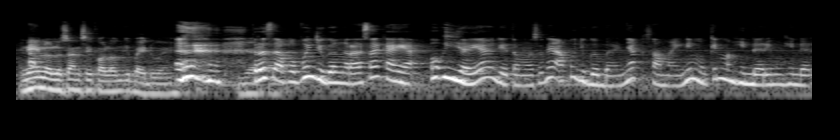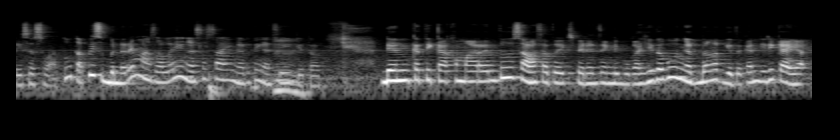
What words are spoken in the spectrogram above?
ini lulusan psikologi by the way Terus aku pun juga ngerasa kayak oh iya ya gitu. Maksudnya aku juga banyak sama ini mungkin menghindari menghindari sesuatu tapi sebenarnya masalahnya nggak selesai ngerti nggak sih gitu. Dan ketika kemarin tuh salah satu experience yang dibuka itu aku inget banget gitu kan. Jadi kayak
